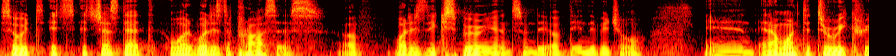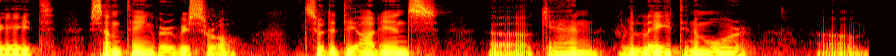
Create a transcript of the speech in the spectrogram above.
So it's it's it's just that what what is the process of what is the experience and the, of the individual? And and I wanted to recreate something very visceral so that the audience uh, can relate in a more um,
